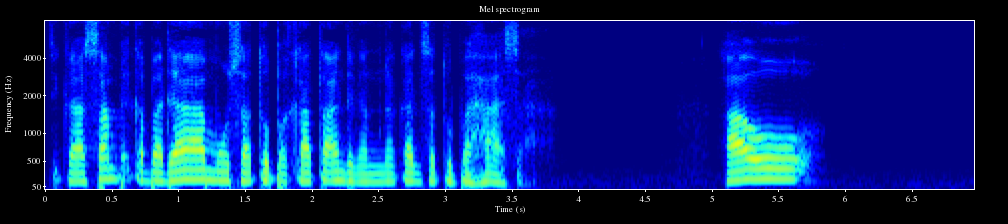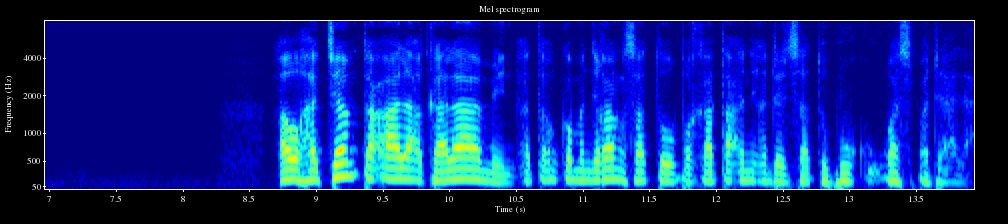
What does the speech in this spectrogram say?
Jika sampai kepadamu satu perkataan dengan menggunakan satu bahasa. Au Au hajam ta'ala kalamin atau engkau menyerang satu perkataan yang ada di satu buku, waspadalah.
